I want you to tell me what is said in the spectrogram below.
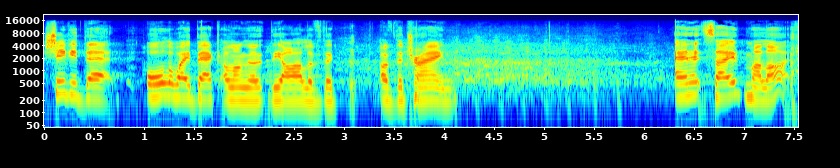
She did that all the way back along the, the aisle of the, of the train. And it saved my life.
